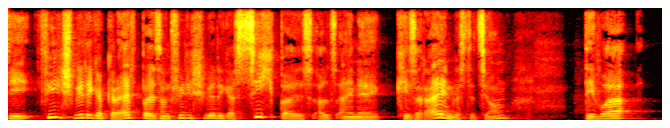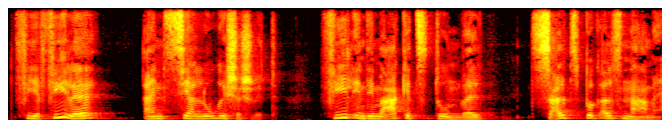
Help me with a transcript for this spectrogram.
die viel schwieriger greifbar ist und viel schwieriger sichtbar ist als eine Käsereiinvestition, die war für viele ein sehr logischer Schritt. Viel in die Marke zu tun, weil Salzburg als Name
